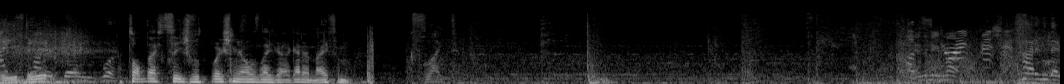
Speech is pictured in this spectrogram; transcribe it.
He did. Thought that stage would push me. I was like, I gotta knife him. Flight. Cutting their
